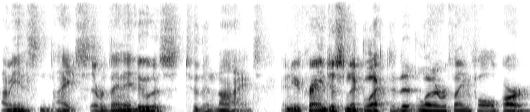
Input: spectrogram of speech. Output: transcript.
I mean, it's nice. Everything they do is to the nines. And Ukraine just neglected it and let everything fall apart.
